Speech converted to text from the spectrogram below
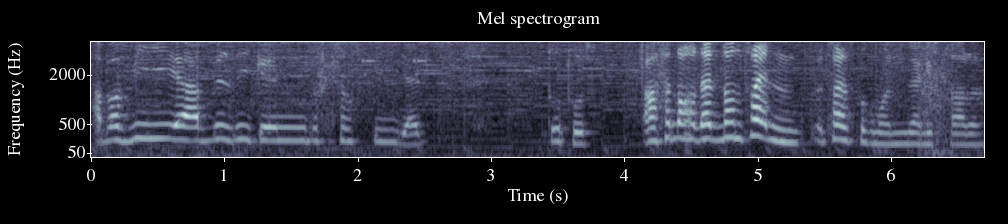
Aber wir besiegen das Knospi jetzt. Tot, tot. Ah, es hat noch, noch einen zweiten, ein zweites Pokémon, merke ich gerade.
